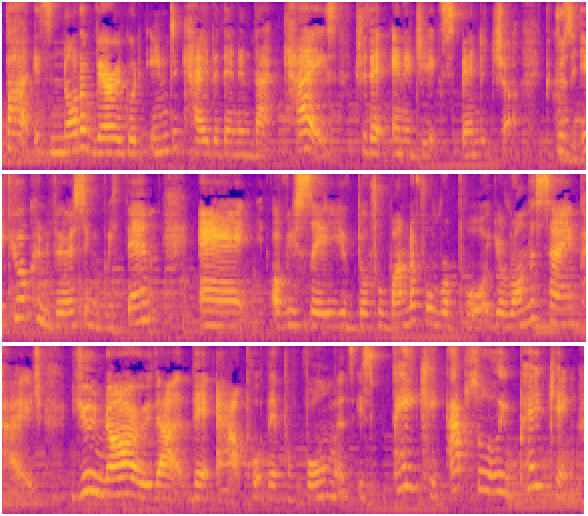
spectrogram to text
but it's not a very good indicator then in that case to their energy expenditure because if you're conversing with them and obviously you've built a wonderful rapport you're on the same page you know that their output, their performance is peaking, absolutely peaking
